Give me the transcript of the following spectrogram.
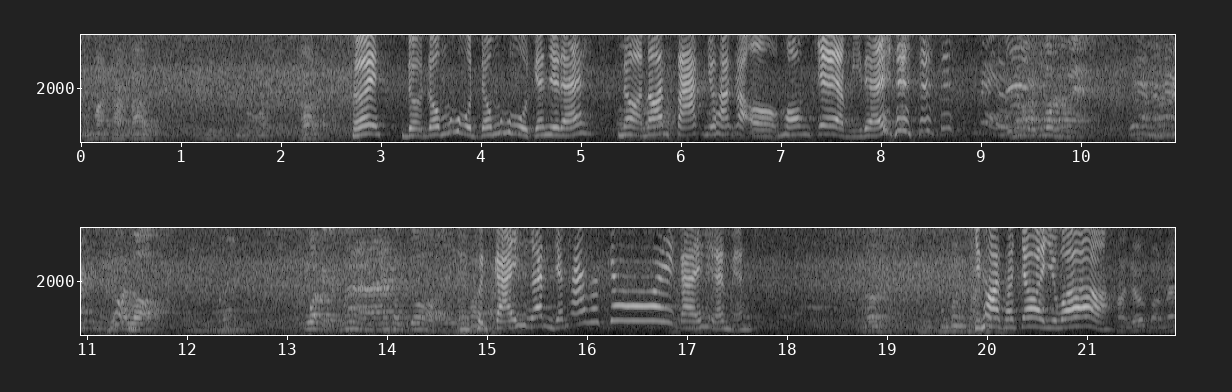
ผมมาทางได้เออ เฮ้ยเดดมหูดดมหูดกันอยู่ได้เนาะนอนตักอยู่ฮะก็ออกห้องแก้มอีได้นอกก้นไหมนอกหรอปวดกันมาเขาจ่อยเออเพิ่นไกลเฮือนจังหาเสาจอยไกลเฮือนเนี่ยเออผมมากินฮอดเสาจอยอยู่บ่เยอะบอกแม่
